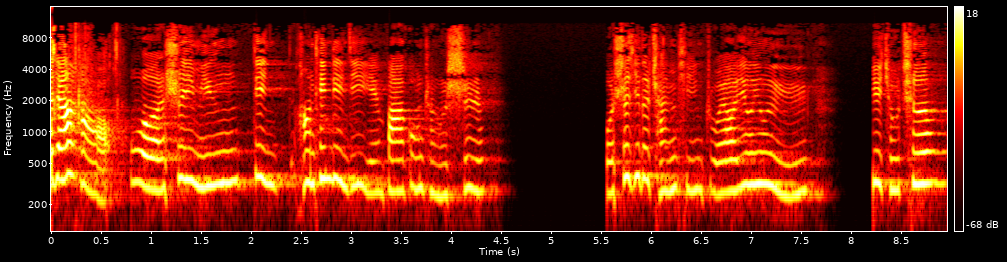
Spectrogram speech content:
大家好，我是一名电航天电机研发工程师。我设计的产品主要应用于月球车、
